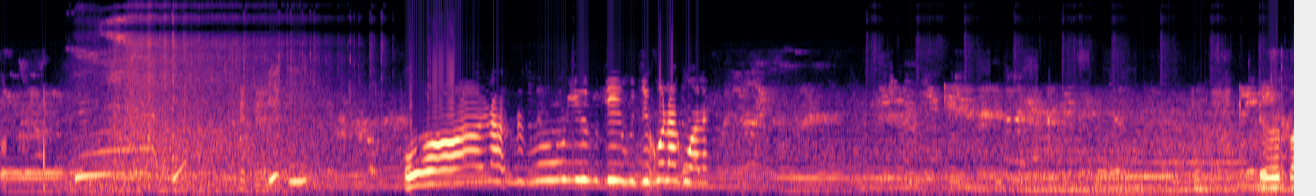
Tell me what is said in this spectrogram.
กดโอ้ยน่ายิงยิงยิงคนน่ากลัวเลยเดินไป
